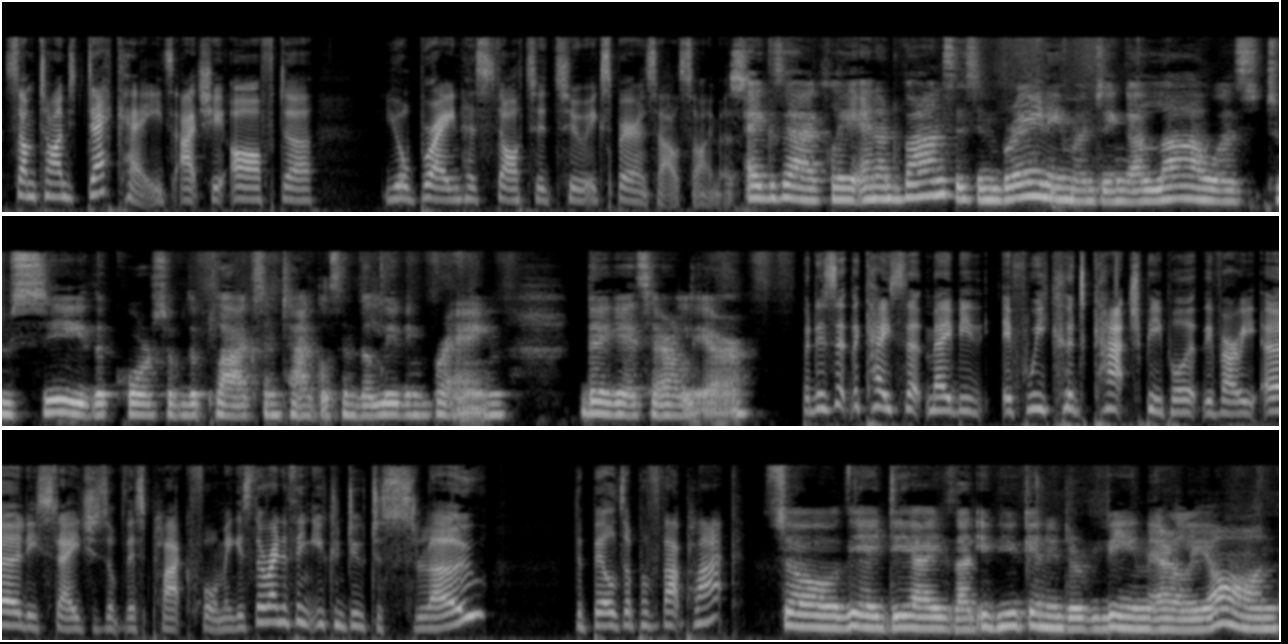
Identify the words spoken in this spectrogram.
Sometimes decades actually after your brain has started to experience Alzheimer's. Exactly. And advances in brain imaging allow us to see the course of the plaques and tangles in the living brain decades earlier. But is it the case that maybe if we could catch people at the very early stages of this plaque forming, is there anything you can do to slow the buildup of that plaque? So the idea is that if you can intervene early on,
